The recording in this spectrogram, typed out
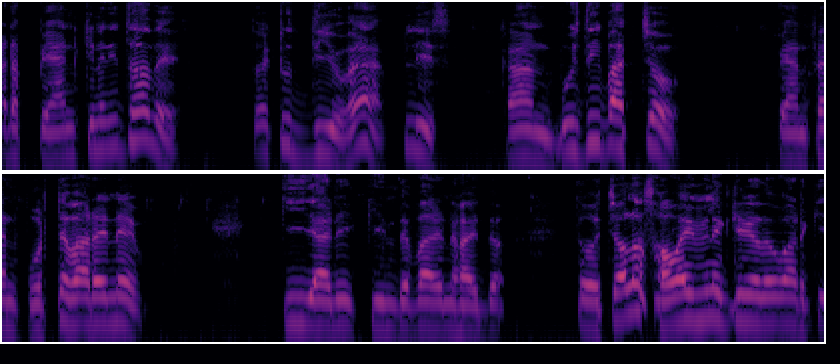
একটা প্যান্ট কিনে দিতে হবে, তো একটু দিও হ্যাঁ প্লিজ কারণ বুঝতেই পারছ, প্যান্ট ফ্যান পরতে পারে না, কী জানি কিনতে পারে না হয়তো। তো চলো সবাই মিলে কিনে দেবো আর কি,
